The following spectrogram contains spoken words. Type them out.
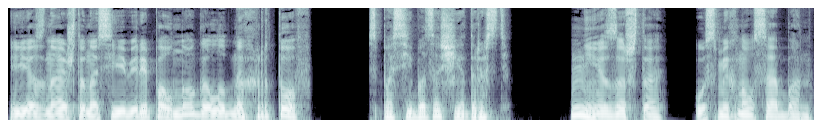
И я знаю, что на севере полно голодных ртов. Спасибо за щедрость. Не за что, усмехнулся Абан.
